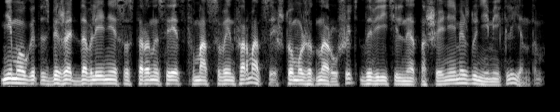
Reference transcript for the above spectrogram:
не могут избежать давления со стороны средств массовой информации, что может нарушить доверительные отношения между ними и клиентом.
